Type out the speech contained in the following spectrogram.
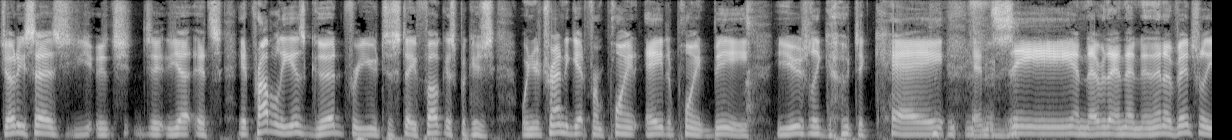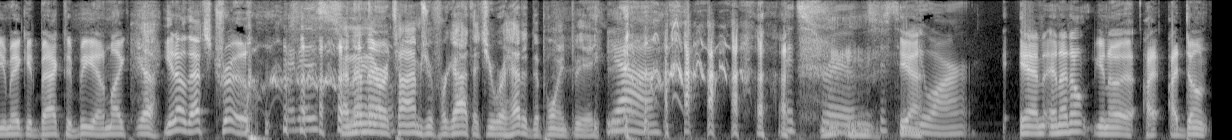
Jody says, it's, yeah, it's it probably is good for you to stay focused because when you're trying to get from point A to point B, you usually go to K and Z and everything, and then and then eventually you make it back to B. And I'm like, Yeah. you know, that's true. It is. And then there are times you forgot that you were headed to point B. Yeah. it's true. It's just who Yeah. you are. and and I don't, you know, I I don't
